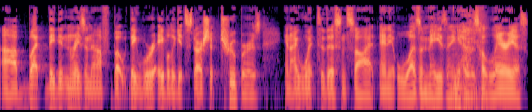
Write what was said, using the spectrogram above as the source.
uh, but they didn't raise enough. But they were able to get Starship Troopers, and I went to this and saw it, and it was amazing. Yeah. It was hilarious.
